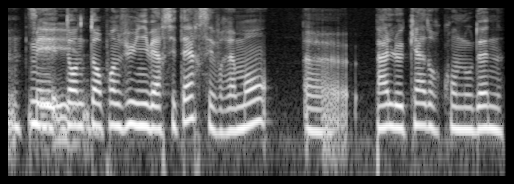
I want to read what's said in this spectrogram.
mm. Mais d'un point de vue universitaire, c'est vraiment euh, pas le cadre qu'on nous donne.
